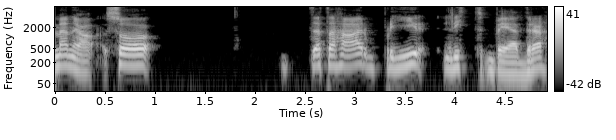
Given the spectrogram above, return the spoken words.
men ja, så Dette her blir litt bedre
